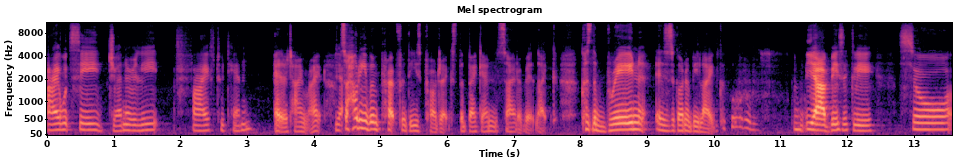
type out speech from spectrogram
I would say generally five to ten. At a time, right? Yeah. So how do you even prep for these projects, the back end side of it? Like, because the brain is gonna be like, Yeah, basically. So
